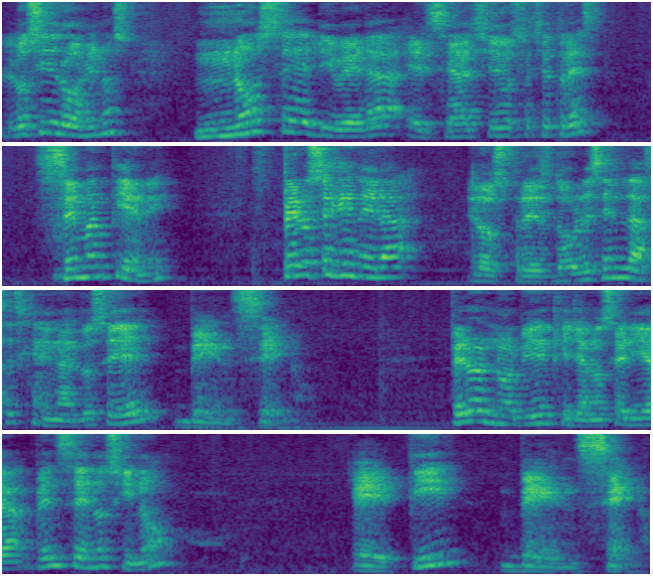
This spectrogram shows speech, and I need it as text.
los hidrógenos, no se libera el CH2H3, se mantiene, pero se genera los tres dobles enlaces generándose el benceno. Pero no olviden que ya no sería benceno, sino etilbenceno.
